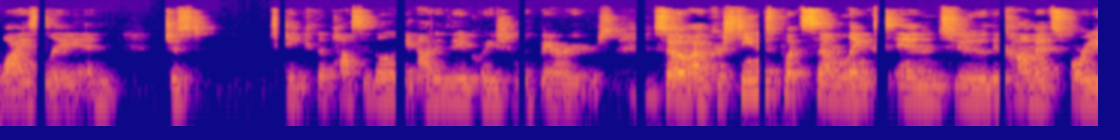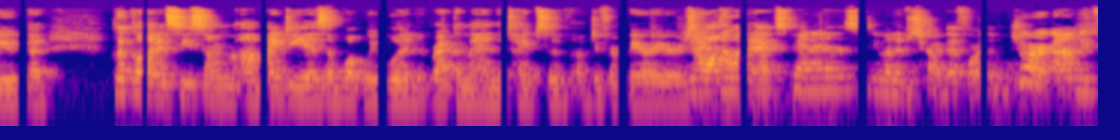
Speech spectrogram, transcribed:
wisely and just take the possibility out of the equation with barriers. So uh, Christine has put some links into the comments for you to click on and see some um, ideas of what we would recommend, the types of, of different barriers. You all know what an X pen is? You want to describe that for them? Sure. Um, if,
